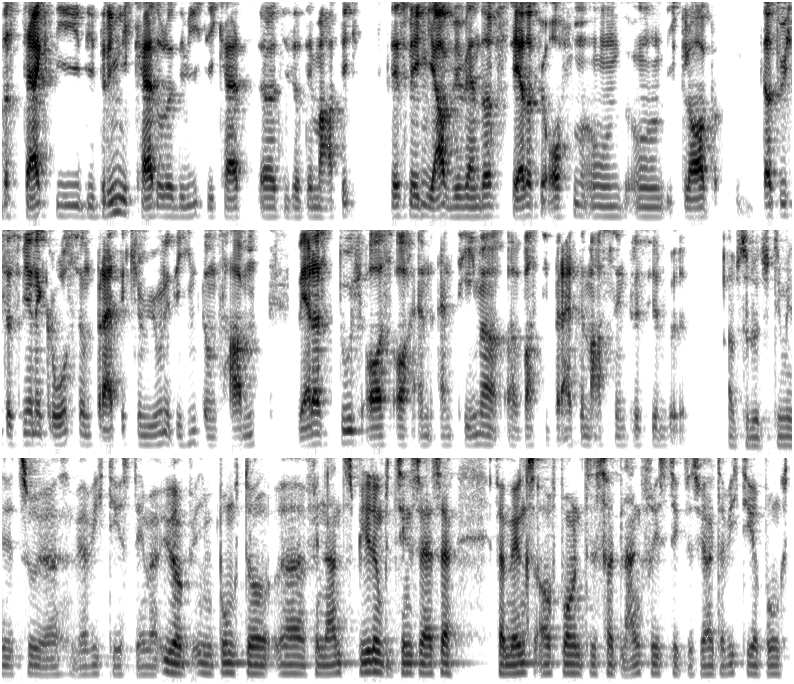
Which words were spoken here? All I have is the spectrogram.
das zeigt die, die Dringlichkeit oder die Wichtigkeit äh, dieser Thematik deswegen ja, wir werden da sehr dafür offen und, und ich glaube, dadurch, dass wir eine große und breite Community hinter uns haben, wäre das durchaus auch ein, ein Thema, äh, was die breite Masse interessieren würde. Absolut stimme ich dir zu, ja. Wäre ein wichtiges Thema. Überhaupt in puncto äh, Finanzbildung bzw. Vermögensaufbau und das ist halt langfristig, das wäre halt ein wichtiger Punkt.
